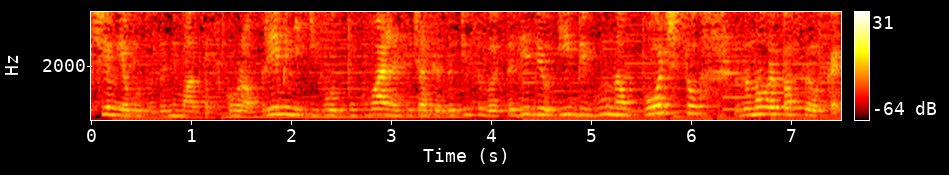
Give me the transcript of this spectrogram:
чем я буду заниматься в скором времени. И вот буквально сейчас я записываю это видео и бегу на почту за новой посылкой.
